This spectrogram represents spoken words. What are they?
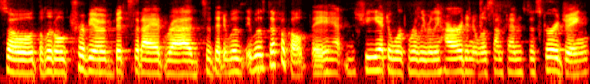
so the little trivia bits that I had read said that it was it was difficult. They had, she had to work really really hard, and it was sometimes discouraging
